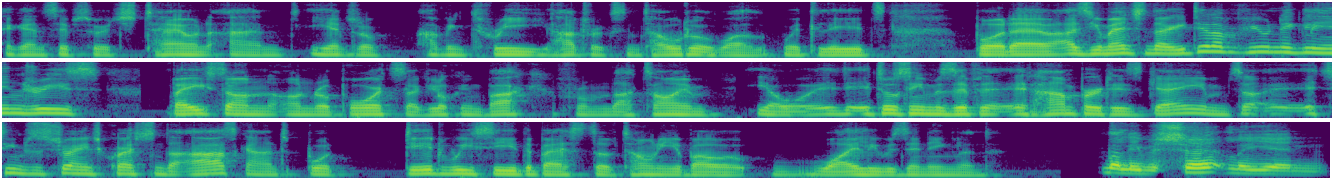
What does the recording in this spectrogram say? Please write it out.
against Ipswich Town, and he ended up having three hat tricks in total while with Leeds. But uh, as you mentioned there, he did have a few niggly injuries. Based on, on reports, like looking back from that time, you know, it, it does seem as if it, it hampered his game. So it seems a strange question to ask, Ant, but did we see the best of Tony Yeboah while he was in England? Well, he was certainly in,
